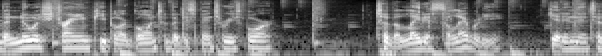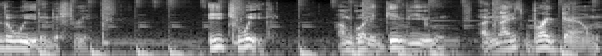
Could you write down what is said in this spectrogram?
the newest strain people are going to the dispensaries for, to the latest celebrity getting into the weed industry. Each week, I'm going to give you a nice breakdown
